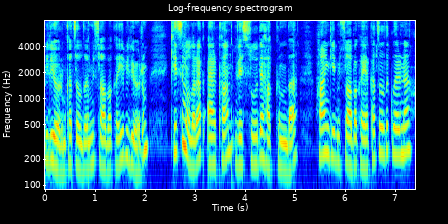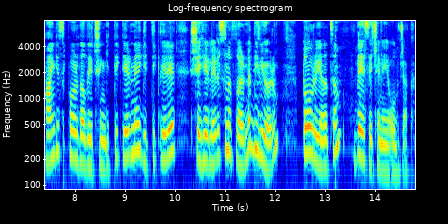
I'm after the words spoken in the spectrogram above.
biliyorum. Katıldığı müsabakayı biliyorum. Kesin olarak Erkan ve Sude hakkında hangi müsabakaya katıldıklarını, hangi spor dalı için gittiklerini, gittikleri şehirleri, sınıflarını biliyorum. Doğru yanıtım B seçeneği olacak.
